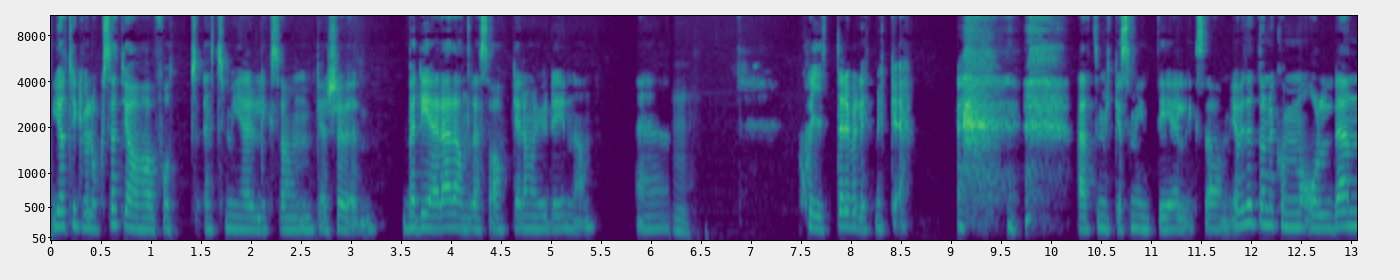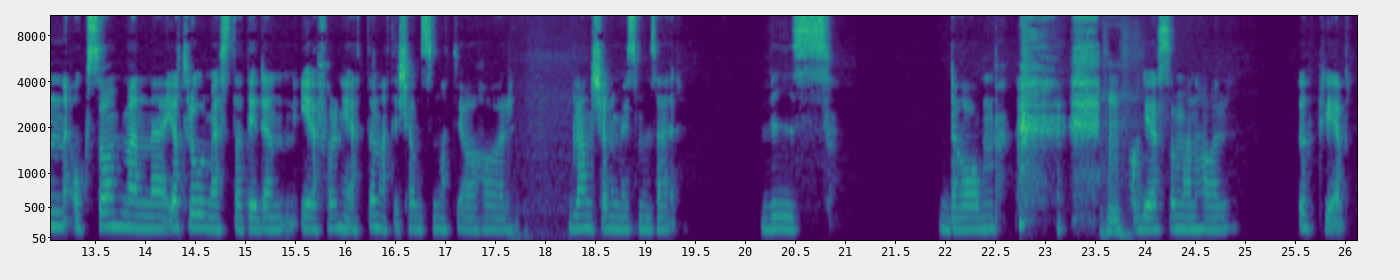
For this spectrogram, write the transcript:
jag tycker väl också att jag har fått ett mer, liksom, kanske värderar andra saker än man gjorde innan. Eh, Mm. Skiter väldigt mycket. att mycket som inte är liksom, jag vet inte om det kommer med åldern också, men eh, jag tror mest att det är den erfarenheten, att det känns som att jag har, ibland känner mig som en så här vis dam av det som man har upplevt.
